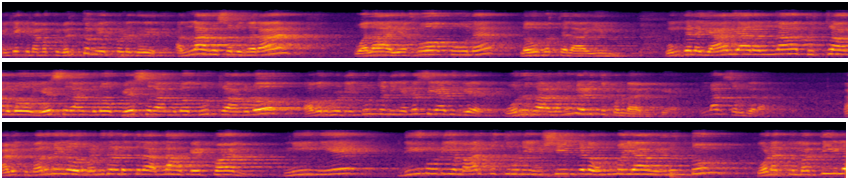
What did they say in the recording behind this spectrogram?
இன்றைக்கு நமக்கு வெறுக்கம் ஏற்படுது. அல்லாஹ் சொல்லுகிறான் வலா யஹோபூன லௌமத்தலாயின் உங்களை யார் யாரெல்லாம் திட்டுறாங்களோ ஏசுறாங்களோ பேசுறாங்களோ தூற்றுறாங்களோ அவர்களுடைய தூற்றை நீங்க என்ன செய்யாதீங்க? ஒரு காலமும் எடுத்துக்கொண்டாதீங்க எல்லாம் சொல்கிறார் நாளைக்கு மறுமையில் ஒரு மனிதனிடத்துல அல்லாஹ் கேட்பான் நீ ஏன் தீனுடைய மார்க்கத்தினுடைய விஷயங்களை உண்மையாக இருந்தும் உனக்கு மத்தியில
